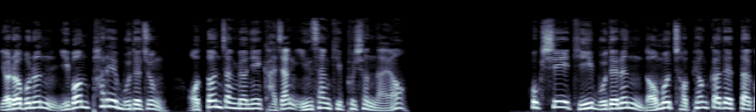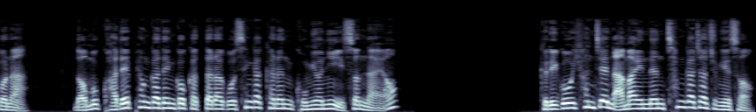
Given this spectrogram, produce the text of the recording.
여러분은 이번 8회 무대 중 어떤 장면이 가장 인상 깊으셨나요? 혹시 D 무대는 너무 저평가됐다거나 너무 과대평가된 것 같다라고 생각하는 공연이 있었나요? 그리고 현재 남아있는 참가자 중에서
